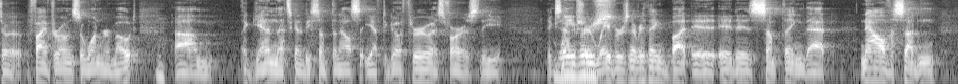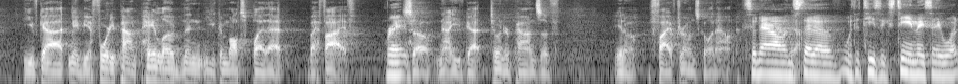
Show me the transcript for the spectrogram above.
to five drones to one remote. Mm-hmm. Um, again, that's going to be something else that you have to go through as far as the exemption waivers, waivers and everything. But it, it is something that now all of a sudden you've got maybe a 40 pound payload, and then you can multiply that by five. Right. So now you've got 200 pounds of, you know, five drones going out. So now instead yeah. of with the T16, they say what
